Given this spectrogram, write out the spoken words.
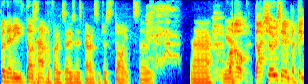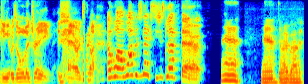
But then he does have the photos, and his parents have just died. So, uh, yeah. Wow, that shows him for thinking it was all a dream. His parents died. And what, what happens next? He's just left there. Yeah, yeah, don't worry about it.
